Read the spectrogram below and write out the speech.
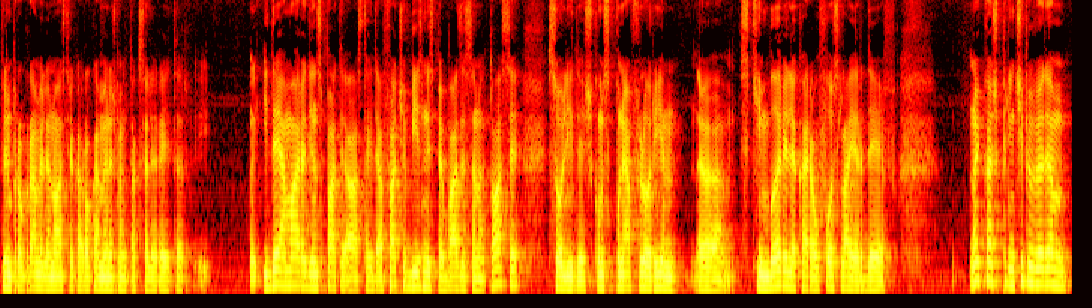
prin programele noastre ca Roca Management Accelerator. Ideea mare din spate asta e de a face business pe baze sănătoase, solide și, cum spunea Florin, uh, schimbările care au fost la RDF. Noi ca și principiu vedem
